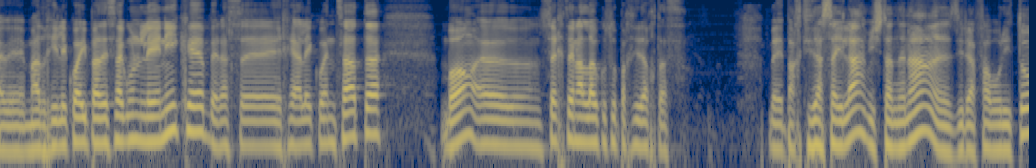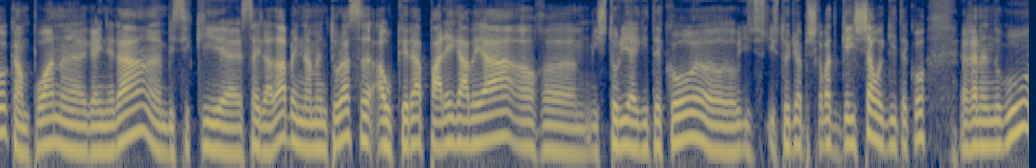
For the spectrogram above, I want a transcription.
Ebe, Madrilekoa ipadezagun lehenik, beraz, errealeko entzat, bon, e, zerten aldaukuzu partida hortaz? Be, partida zaila, biztan dena, ez dira favorito, kanpoan eh, gainera, eh, biziki e, zaila da, baina menturaz aukera paregabea, hor, historia egiteko, historia pixka bat geixau egiteko, eganen dugu,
